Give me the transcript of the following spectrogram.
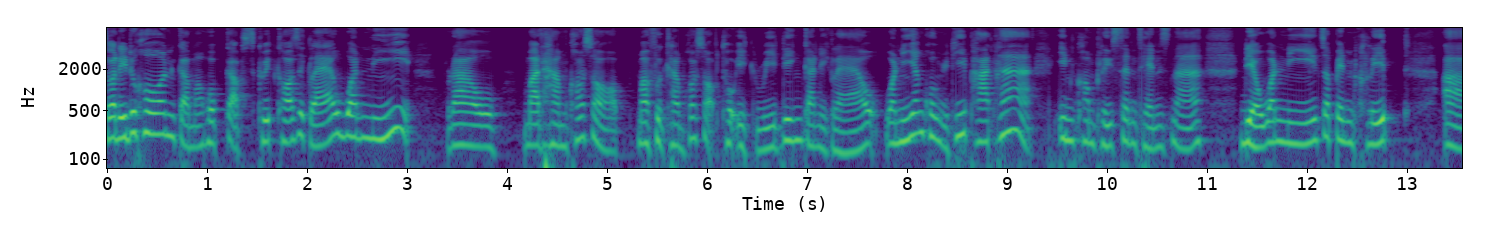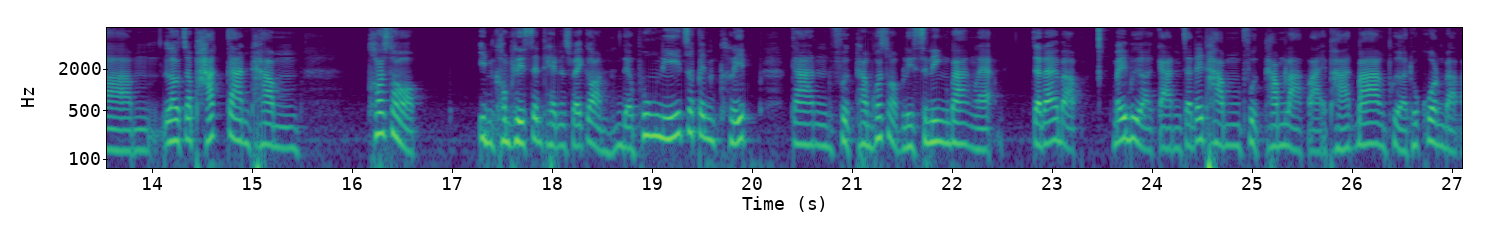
สวัสดีทุกคนกลับมาพบกับ Squid Course อีกแล้ว วันนี้เรามาทำข้อสอบมาฝึกทำข้อสอบ TOEIC Reading กันอีกแล้ว วันนี้ยังคงอยู่ที่ Part 5 Incomplete Sentence นะ เดี๋ยววันนี้จะเป็นคลิป เราจะพักการทำข้อสอบ incomplete sentence ไว้ก่อน เดี๋ยวพรุ่งนี้จะเป็นคลิปการฝึกทำข้อสอบ listening บ้างแล้ว จะได้แบบ ไม่เบื่อกันจะได้ทำฝึกทำหลากหลายพาร์ทบ้างเผื่อทุกคนแบบ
